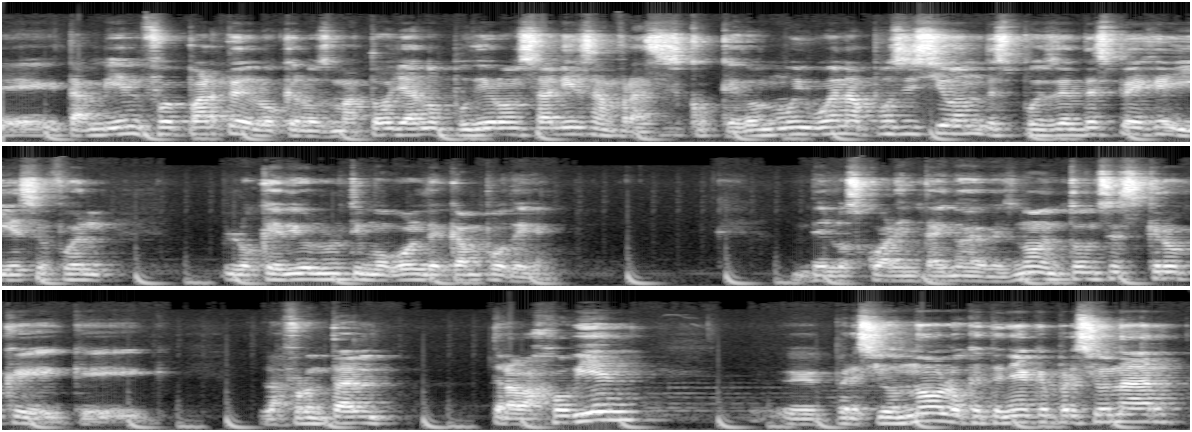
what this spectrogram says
eh, también fue parte de lo que los mató, ya no pudieron salir, San Francisco quedó en muy buena posición después del despeje y ese fue lo que dio el último gol de campo de, de los 49, ¿no? Entonces creo que, la frontal trabajó bien, eh, presionó lo que tenía que presionar,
